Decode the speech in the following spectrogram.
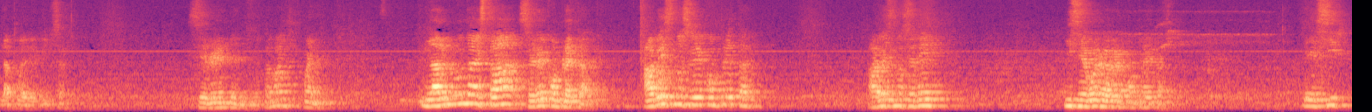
la puede eclipsar. Se ven del mismo tamaño. Bueno, la luna está, se ve completa. A veces no se ve completa. A veces no se ve. Y se vuelve a ver completa. Es decir,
